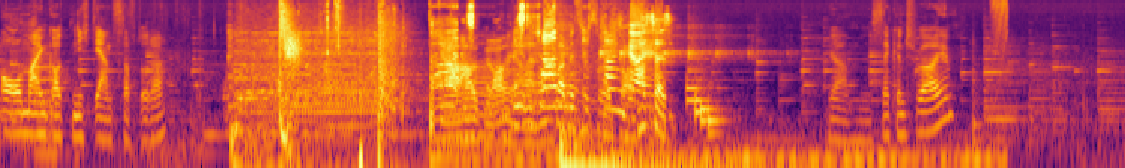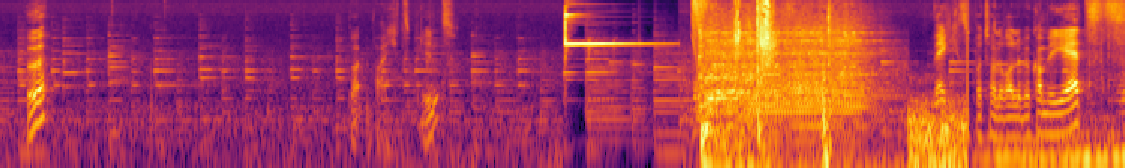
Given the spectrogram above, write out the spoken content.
Oh mein Gott, nicht ernsthaft, oder? Ja, ist ja, Ist ja. ist Oh, hast du geil. Ja, second try. Hä? War, war ich jetzt blind? Welche super tolle Rolle bekommen wir jetzt?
